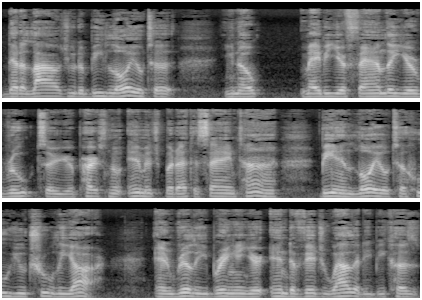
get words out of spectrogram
that allows you to be loyal to, you know, maybe your family, your roots, or your personal image, but at the same time, being loyal to who you truly are and really bringing your individuality because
